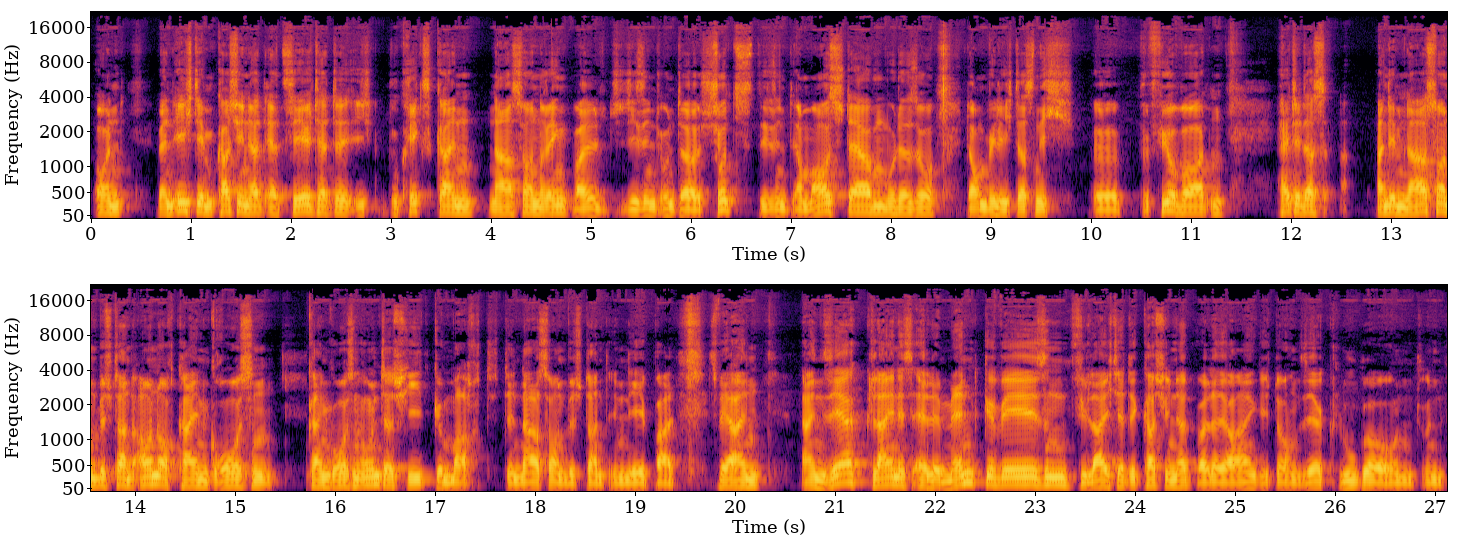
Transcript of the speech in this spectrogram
Und wenn ich dem Kaschinat erzählt hätte, ich, du kriegst keinen Nashornring, weil die sind unter Schutz, die sind am Aussterben oder so, darum will ich das nicht äh, befürworten, hätte das an dem Nashornbestand auch noch keinen großen, keinen großen Unterschied gemacht, den Nashornbestand in Nepal. Es wäre ein ein sehr kleines Element gewesen. Vielleicht hätte Kaschinat, weil er ja eigentlich doch ein sehr kluger und, und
